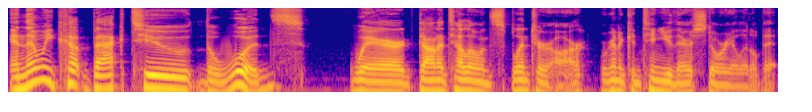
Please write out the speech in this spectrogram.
And then we cut back to the woods where Donatello and Splinter are. We're going to continue their story a little bit.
